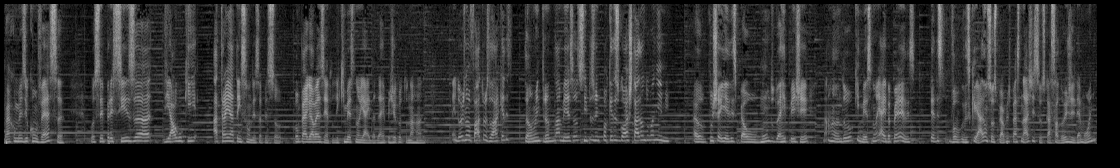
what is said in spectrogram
para começo de conversa, você precisa de algo que atrai a atenção dessa pessoa. Vamos pegar o exemplo de Kimetsu no Yaiba, da RPG que eu tô narrando. Tem dois novatos lá que eles estão entrando na mesa simplesmente porque eles gostaram do anime. Aí eu puxei eles para o mundo do RPG, narrando Kimetsu no Yaiba pra eles. Eles, eles criaram seus próprios personagens, seus caçadores de demônio.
